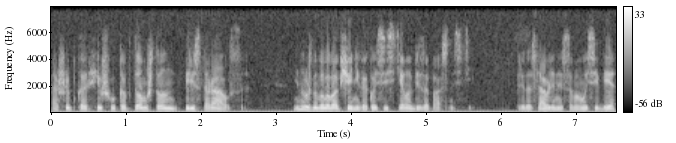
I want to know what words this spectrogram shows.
Ошибка Фишхука в том, что он перестарался. Не нужно было вообще никакой системы безопасности. Предоставленный самому себе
